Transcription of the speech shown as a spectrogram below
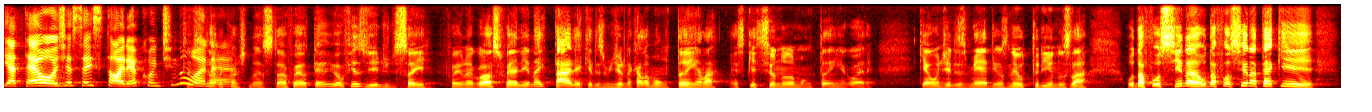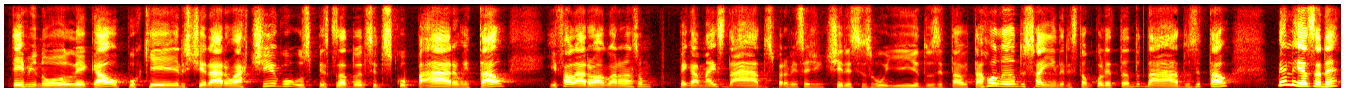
e até hoje essa história continua, Essa história né? continua. Essa história foi, eu, tenho, eu fiz vídeo disso aí. Foi um negócio, foi ali na Itália que eles mediram naquela montanha lá. Eu esqueci o nome da montanha agora. Que é onde eles medem os neutrinos lá. O da Focina, o da Focina até que terminou legal, porque eles tiraram o artigo, os pesquisadores se desculparam e tal, e falaram, ó, agora nós vamos pegar mais dados para ver se a gente tira esses ruídos e tal. E tá rolando isso ainda, eles estão coletando dados e tal. Beleza, né?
